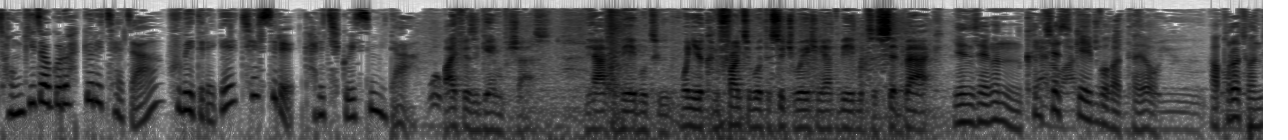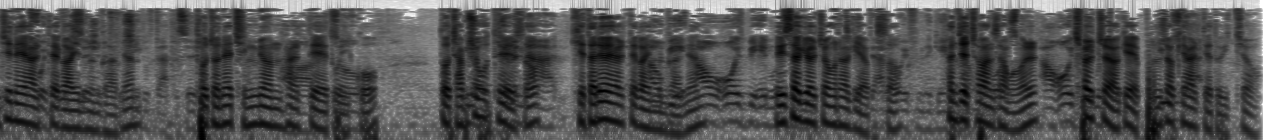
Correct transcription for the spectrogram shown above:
정기적으로 학교를 찾아 후배들에게 체스를 가르치고 있습니다. Life is a game of chess. You have to be able to, when you're confronted with a situation, you have to be able to sit back. 인생은 큰 체스 게임과 같아요. 앞으로 전진해야 할 때가 있는가 하면 도전에 직면할 때도 있고 또 잠시 후퇴해서 기다려야 할 때가 있는가 하면 의사결정을 하기에 앞서 현재 처한 상황을 철저하게 분석해야 할 때도 있죠.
